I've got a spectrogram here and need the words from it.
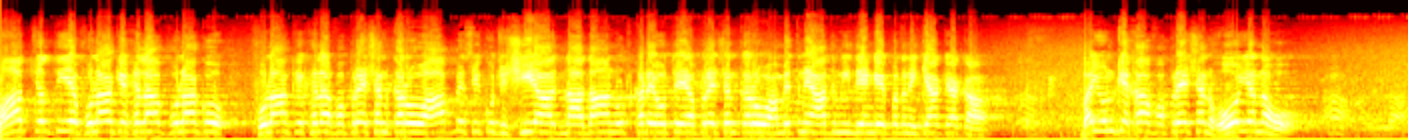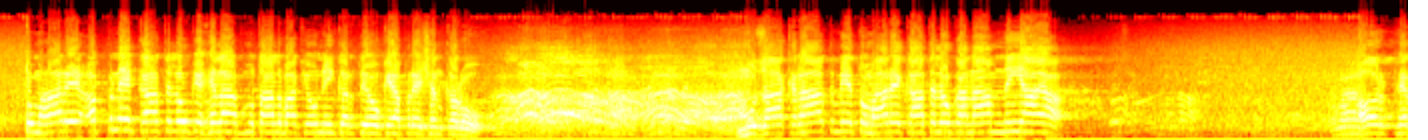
بات چلتی ہے فلاں کے خلاف، فلاں کو، فلاں کے خلاف آپریشن کرو۔ آپ میں سے کچھ شیعہ نادان اٹھ کھڑے ہوتے ہیں آپریشن کرو۔ ہم اتنے آدمی دیں گے، پتہ نہیں کیا کیا کہا۔ بھائی ان کے خلاف آپریشن ہو یا نہ ہو؟ تمہارے اپنے قاتلوں کے خلاف مطالبہ کیوں نہیں کرتے ہو کہ آپریشن کرو؟ مذاکرات میں تمہارے قاتلوں کا نام نہیں آیا۔ اور پھر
